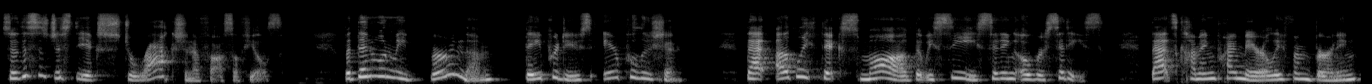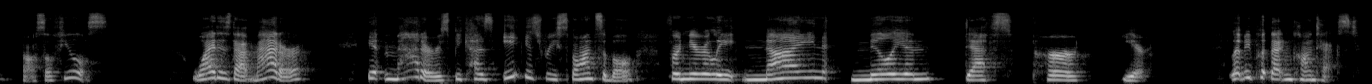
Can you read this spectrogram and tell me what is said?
So this is just the extraction of fossil fuels. But then when we burn them, they produce air pollution. That ugly thick smog that we see sitting over cities, that's coming primarily from burning fossil fuels. Why does that matter? It matters because it is responsible for nearly 9 million deaths per year. Let me put that in context.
